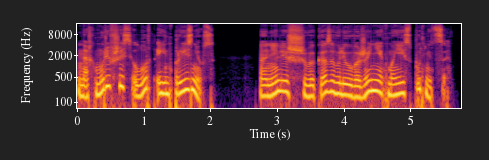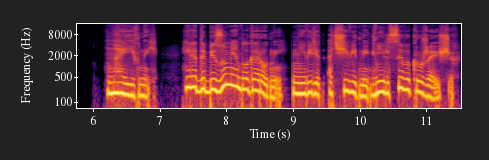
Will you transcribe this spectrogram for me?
Нахмурившись, лорд Эйн произнес. «Они лишь выказывали уважение к моей спутнице». «Наивный или до безумия благородный, не видит очевидной гнильцы в окружающих.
